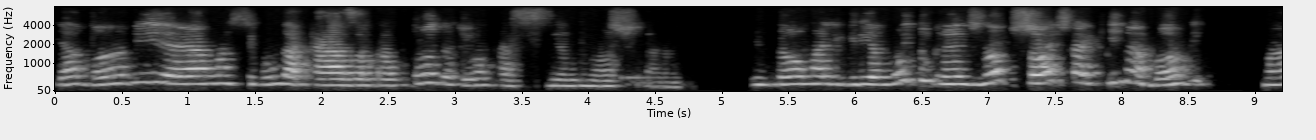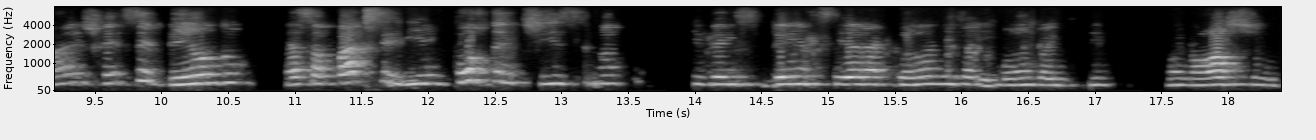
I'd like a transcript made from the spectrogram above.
E a BAMI é uma segunda casa para toda a advocacia do nosso Estado. Então, uma alegria muito grande, não só estar aqui na BAMI, mas recebendo essa parceria importantíssima que vem, vem a ser a CAMES atuando aqui no nosso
